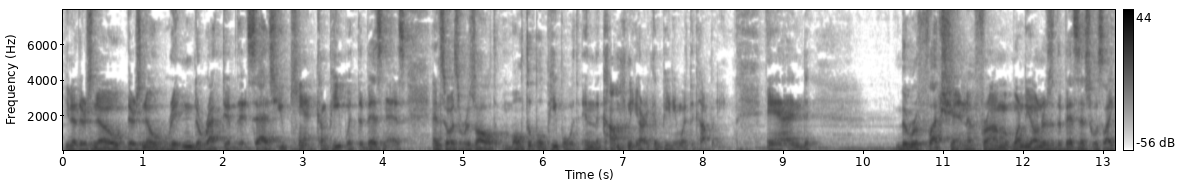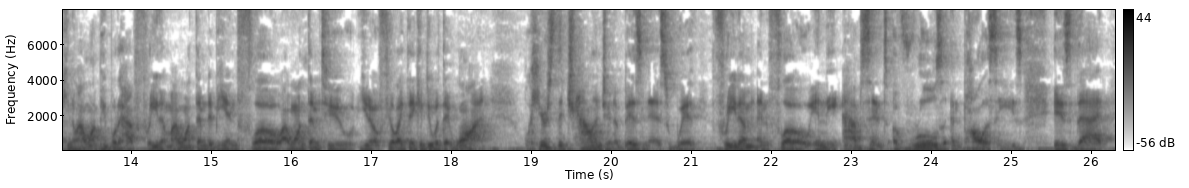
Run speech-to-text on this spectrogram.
you know, there's no, there's no written directive that says you can't compete with the business. And so as a result, multiple people within the company are competing with the company. And the reflection from one of the owners of the business was like, you know, I want people to have freedom. I want them to be in flow. I want them to, you know, feel like they can do what they want. Well, here's the challenge in a business with freedom and flow in the absence of rules and policies is that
